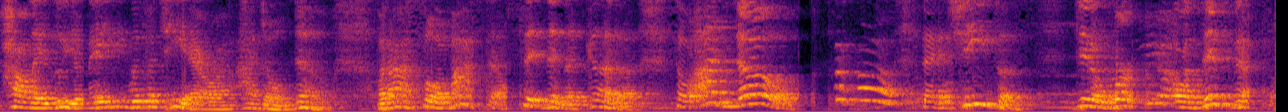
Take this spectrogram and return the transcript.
Hallelujah. Maybe with a tiara, I don't know. But I saw myself sitting in the gutter. So I know that Jesus did a work on this vessel.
